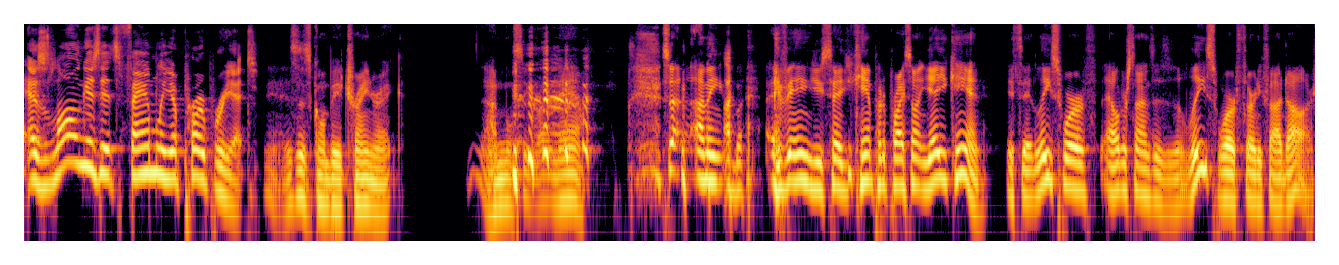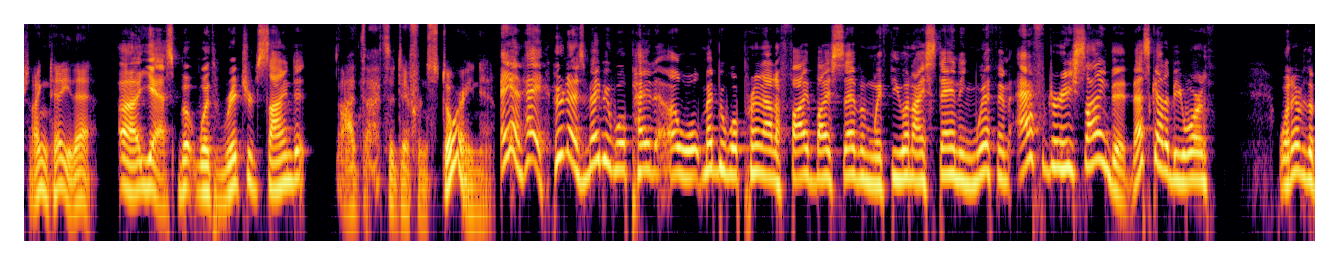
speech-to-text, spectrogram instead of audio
As long as it's family appropriate. Yeah, this is going to be a train wreck. I'm going to see right now. So, I mean, if any you said you can't put a price on it, yeah, you can. It's at least worth, Elder Signs is at least worth $35. I can tell you that. Uh, yes, but with Richard signed it. I, that's a different story now. And hey, who knows? Maybe we'll pay. Uh, well, maybe we'll print out a five by seven with you and I standing with him after he signed it. That's got to be worth whatever the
